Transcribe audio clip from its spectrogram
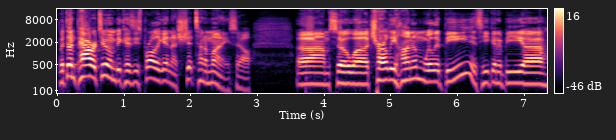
But then power to him because he's probably getting a shit ton of money. So, um, so uh, Charlie Hunnam, will it be? Is he going to be uh,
